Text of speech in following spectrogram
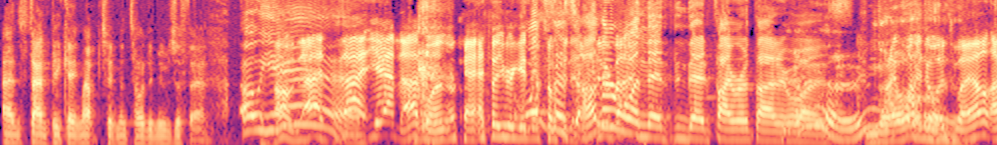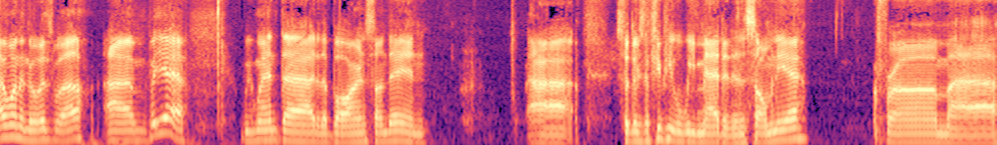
and Stampy came up to him and told him he was a fan. Oh, yeah. Oh, that, that, yeah, that one. Okay, I thought you were getting What's something this else other but one that that Pyro thought it was? No. I want to know as well. I want to know as well. Um, but yeah, we went uh, to the bar on Sunday, and uh, so there's a few people we met at Insomnia from uh,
